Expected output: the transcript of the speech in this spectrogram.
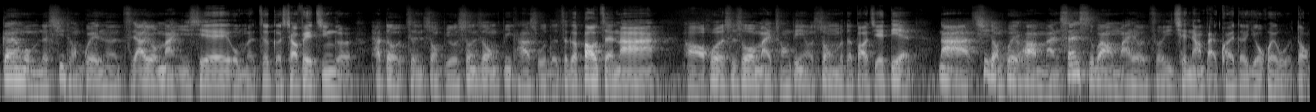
跟我们的系统柜呢，只要有满一些我们这个消费金额，它都有赠送，比如送送毕卡索的这个抱枕啦、啊。好，或者是说买床垫有送我们的保洁垫，那系统柜的话满三十万我们还有折一千两百块的优惠活动，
